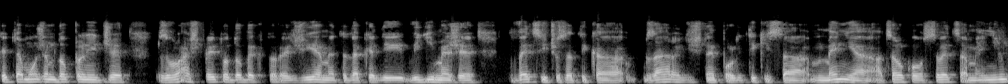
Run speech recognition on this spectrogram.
keď ťa môžem doplniť, že zvlášť v tejto dobe, ktoré žijeme, teda kedy vidíme, že veci, čo sa týka zahraničnej politiky sa menia a celkovo svet sa mení,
